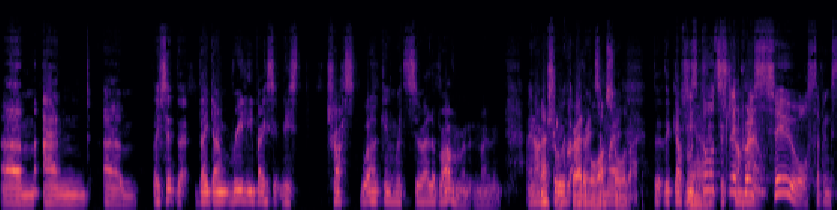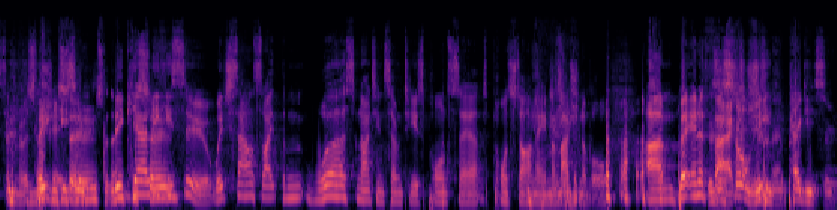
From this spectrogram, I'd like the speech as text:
Um, and um, they said that they don't really basically trust working with Suella Braverman at the moment. And I'm That's sure incredible. that I I read saw somewhere that. that. the government She's called Slippery. Sue or something similar, isn't Leaky she? Sue, Leaky yeah, Sue. Leaky Sue, which sounds like the worst 1970s porn star, porn star name imaginable. um, but in effect, There's effect, a song, she, isn't there? Peggy Sue.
